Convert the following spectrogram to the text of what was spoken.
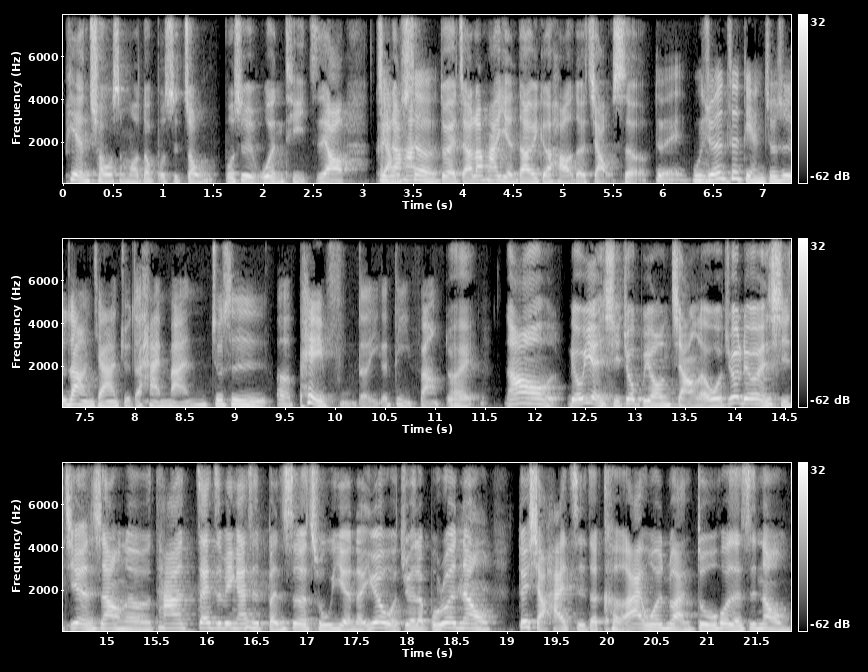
片酬什么都不是重不是问题，只要可以让他角色对，只要让他演到一个好的角色，对，我嗯觉得这点就是让人家觉得还蛮就是呃佩服的一个地方。对。然后刘演习就不用讲了，我觉得刘演习基本上呢，他在这边应该是本色出演的，因为我觉得不论那种对小孩子的可爱温暖度，或者是那种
